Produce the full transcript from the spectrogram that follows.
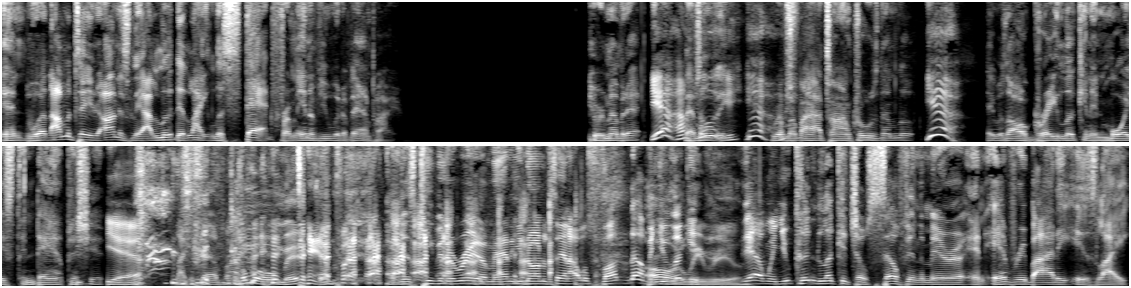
and what I'm gonna tell you honestly, I looked at like Lestat from Interview with a Vampire. You remember that? Yeah, That absolutely. movie? Yeah. Remember how Tom Cruise them look? Yeah. They was all gray looking and moist and damp and shit. Yeah. Like a vampire. Come on, man. I'm just keeping it real, man. You know what I'm saying? I was fucked up. And you All the way at, real. Yeah, when you couldn't look at yourself in the mirror and everybody is like,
